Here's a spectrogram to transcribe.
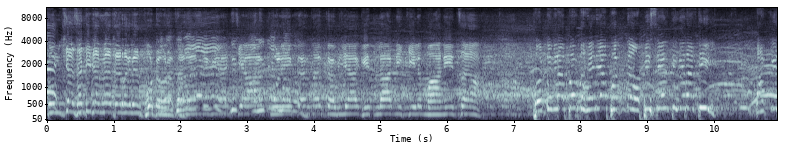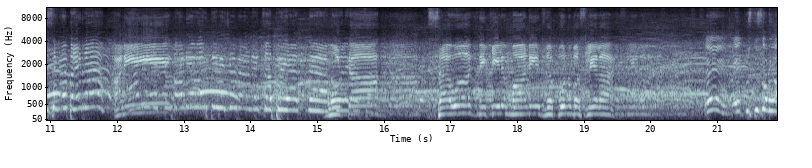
तुमच्यासाठी दंगा करायला लागल्यात फोटोग्राफर. कोळेकरनं कब्जा घेतला निखिल मानेचा. फोटोग्राफर बाहेर या फक्त ऑफिशियल तिघे राहतील बाकी सगळे बाहेर. आणि- आणि मानेवरती विजय मिळवण्याचा प्रयत्न मोठा. सावध निखिल माने जपून बसलेला आहे. ए ए कुस्ती सोडवा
